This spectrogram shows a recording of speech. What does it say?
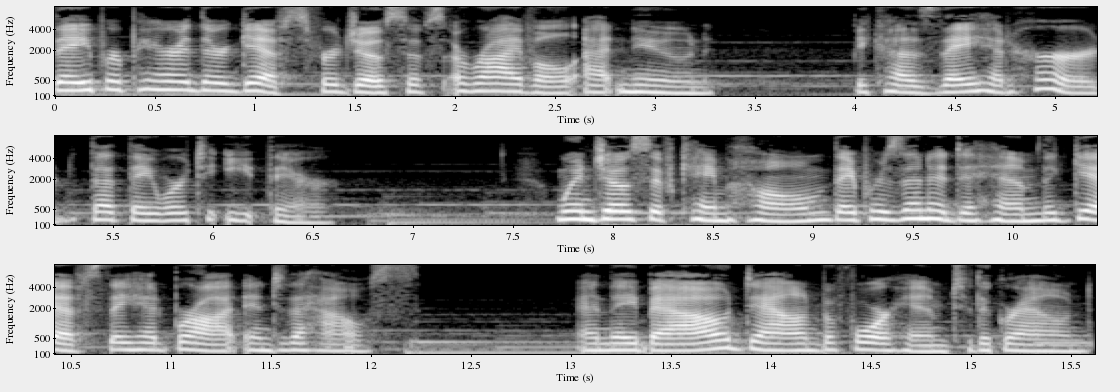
They prepared their gifts for Joseph's arrival at noon, because they had heard that they were to eat there. When Joseph came home, they presented to him the gifts they had brought into the house and they bowed down before him to the ground.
